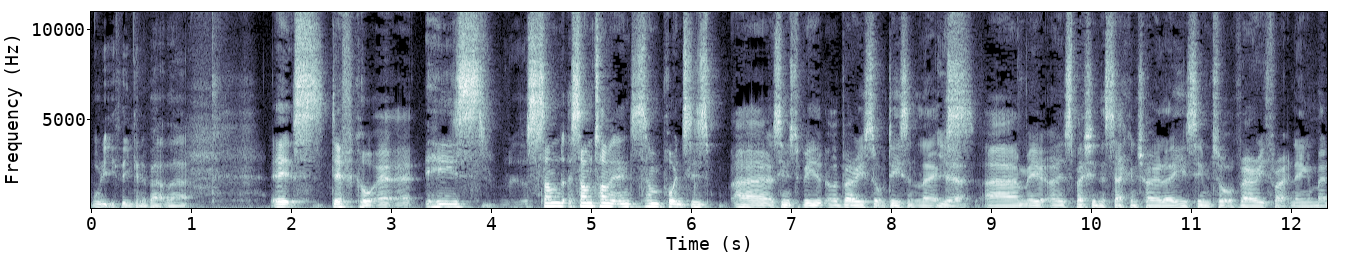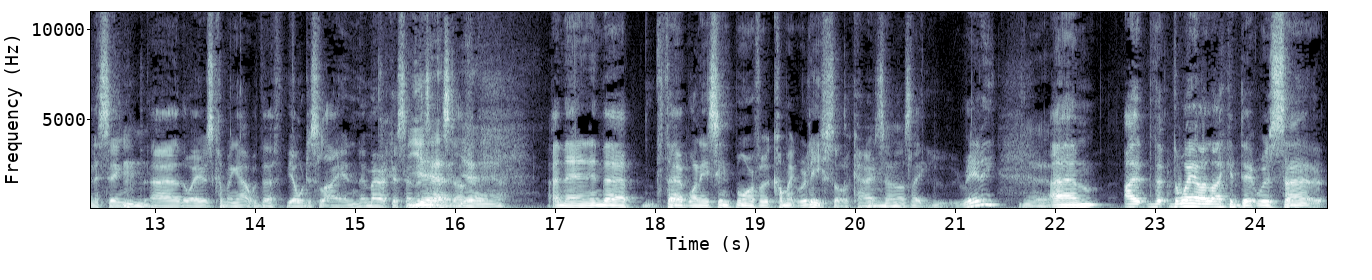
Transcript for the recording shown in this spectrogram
What are you thinking about that? It's difficult. Uh, uh, he's some sometimes in some points he's uh, seems to be a very sort of decent Lex. Um, it- especially in the second trailer, he seemed sort of very threatening and menacing. Mm. Uh, the way he was coming out with the, the oldest lion in America Senator Yeah, and stuff. yeah, yeah. And then in the third one, he seemed more of a comic relief sort of character. And I was like, really? Yeah. Um, I, the, the way I likened it was uh,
